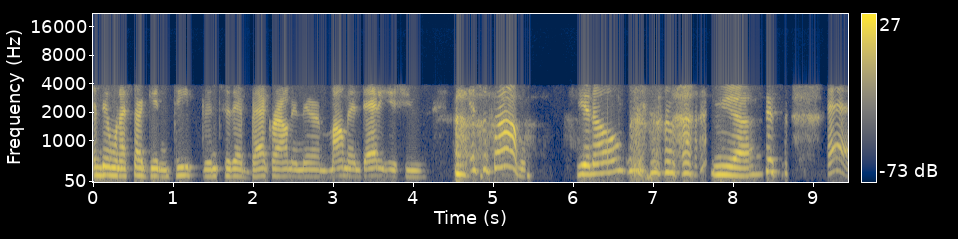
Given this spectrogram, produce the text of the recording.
And then when I start getting deep into their background and their mama and daddy issues, it's a problem, you know? yeah. yeah.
